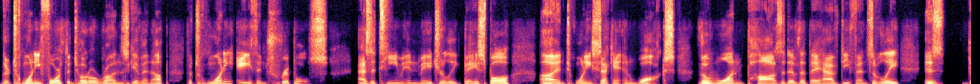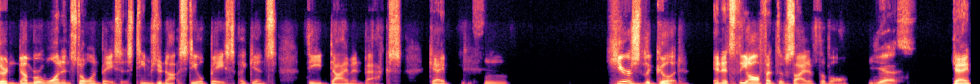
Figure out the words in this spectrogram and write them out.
they're 24th in total runs given up. They're 28th in triples as a team in Major League Baseball, uh, and 22nd in walks. The one positive that they have defensively is they're number one in stolen bases. Teams do not steal base against the Diamondbacks. Okay. Hmm. Here's the good, and it's the offensive side of the ball. Yes. Okay.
